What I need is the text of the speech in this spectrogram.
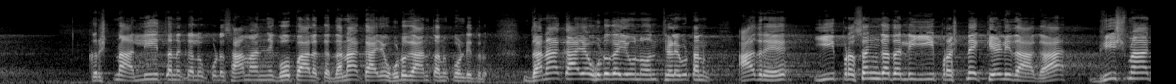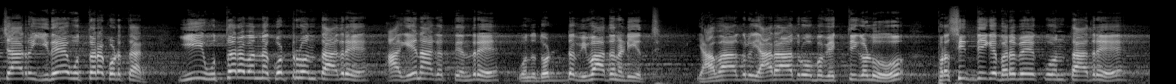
ಕೃಷ್ಣ ಅಲ್ಲಿ ತನಕಲ್ಲೂ ಕೂಡ ಸಾಮಾನ್ಯ ಗೋಪಾಲಕ ದನಕಾಯ ಹುಡುಗ ಅಂತ ಅಂದ್ಕೊಂಡಿದ್ರು ದನಕಾಯ ಹುಡುಗ ಇವನು ಅಂತ ಹೇಳಿಬಿಟ್ಟು ಅನ್ ಆದರೆ ಈ ಪ್ರಸಂಗದಲ್ಲಿ ಈ ಪ್ರಶ್ನೆ ಕೇಳಿದಾಗ ಭೀಷ್ಮಾಚಾರ್ಯರು ಇದೇ ಉತ್ತರ ಕೊಡ್ತಾರೆ. ಈ ಉತ್ತರವನ್ನು ಕೊಟ್ಟರು ಅಂತ ಆದರೆ ಆಗೇನಾಗತ್ತೆ ಅಂದರೆ ಒಂದು ದೊಡ್ಡ ವಿವಾದ ನಡೆಯುತ್ತೆ. ಯಾವಾಗಲೂ ಯಾರಾದರೂ ಒಬ್ಬ ವ್ಯಕ್ತಿಗಳು ಪ್ರಸಿದ್ಧಿಗೆ ಬರಬೇಕು ಅಂತಾದರೆ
